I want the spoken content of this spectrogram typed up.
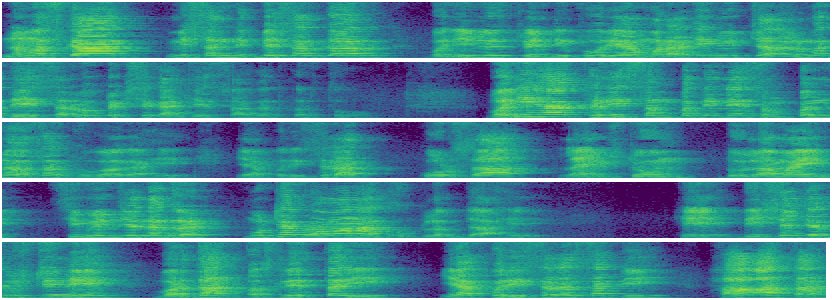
नमस्कार मी संदीप बेसरकर वनी न्यूज ट्वेंटी फोर या मराठी न्यूज चॅनलमध्ये सर्व प्रेक्षकांचे स्वागत करतो. वनी हा खनिज संपत्तीने संपन्न असा भूभाग आहे. या परिसरात कोळसा लाईमस्टोन डोलामाईट सिमेंटचे दगड मोठ्या प्रमाणात उपलब्ध आहे. हे देशाच्या दृष्टीने वरदान असले तरी या परिसरासाठी हा आता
